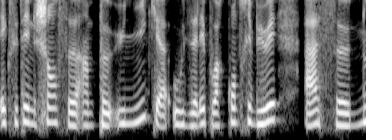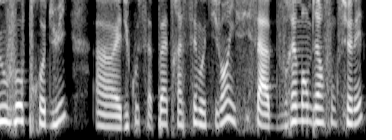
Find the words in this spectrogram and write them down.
et que c'était une chance un peu unique où ils allaient pouvoir contribuer à ce nouveau produit euh, et du coup, ça peut être assez motivant. Ici, ça a vraiment bien fonctionné.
